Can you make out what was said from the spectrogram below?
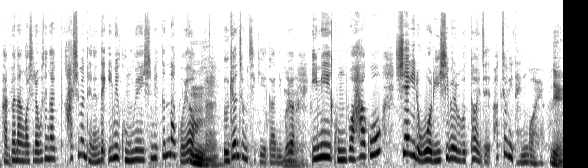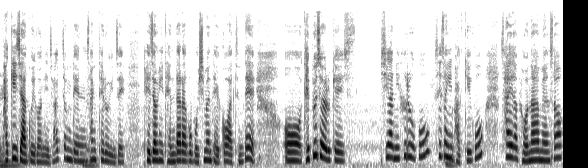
간편한 것이라고 생각하시면 되는데 이미 국무회의 심의 끝났고요. 음. 네. 의견 청취 기간이고요. 네. 이미 공부하고 시행일이 5월 20일부터 이제 확정이 된 거예요. 예. 바뀌지 않고 이거는 이제 확정된 상태로 이제 개정이 된다라고 보시면 될 것 같은데 어 대표적으로 이렇게 시- 시간이 흐르고 세상이 바뀌고 사회가 변화하면서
